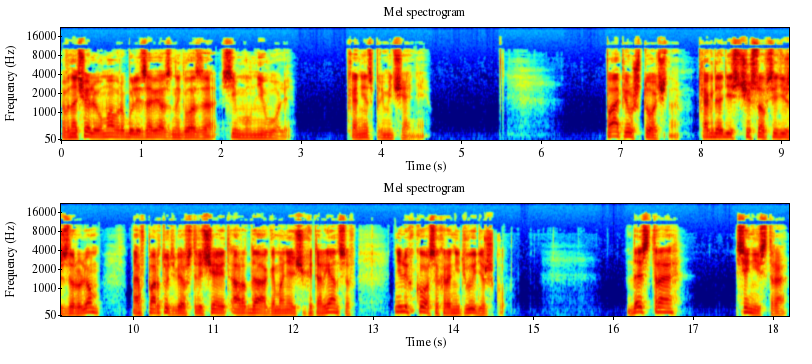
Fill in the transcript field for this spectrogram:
Вначале у Мавра были завязаны глаза, символ неволи. Конец примечания. Папе уж точно. Когда десять часов сидишь за рулем, а в порту тебя встречает орда гомонящих итальянцев, нелегко сохранить выдержку. Дестра Синистра.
